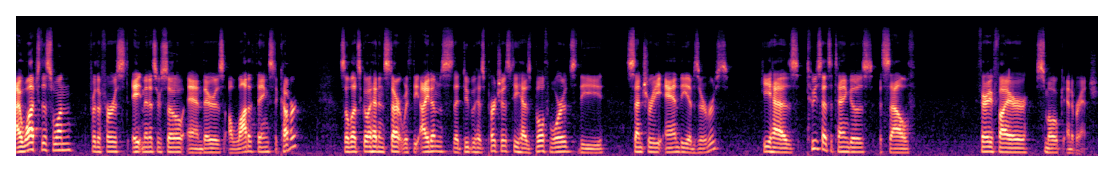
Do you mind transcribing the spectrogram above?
I watched this one for the first eight minutes or so, and there's a lot of things to cover. So let's go ahead and start with the items that Dubu has purchased. He has both wards, the Sentry and the Observers. He has two sets of tangos, a salve, Faerie Fire, smoke, and a branch.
